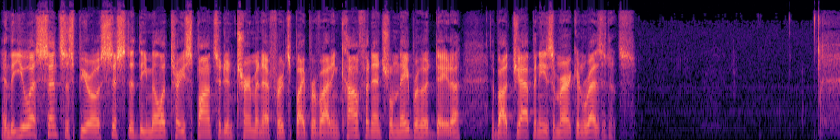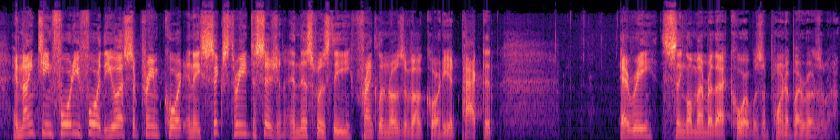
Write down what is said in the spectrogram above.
And the U.S. Census Bureau assisted the military sponsored internment efforts by providing confidential neighborhood data about Japanese American residents. In 1944, the U.S. Supreme Court, in a 6 3 decision, and this was the Franklin Roosevelt court, he had packed it. Every single member of that court was appointed by Roosevelt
